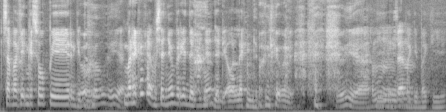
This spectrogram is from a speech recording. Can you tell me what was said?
Saya bagiin ke supir gitu. Oh, iya. Mereka nggak bisa nyupir jadinya jadi oleng gitu. Boleh. Oh, iya. Iya, Hmm, saya dan bagi-bagi.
